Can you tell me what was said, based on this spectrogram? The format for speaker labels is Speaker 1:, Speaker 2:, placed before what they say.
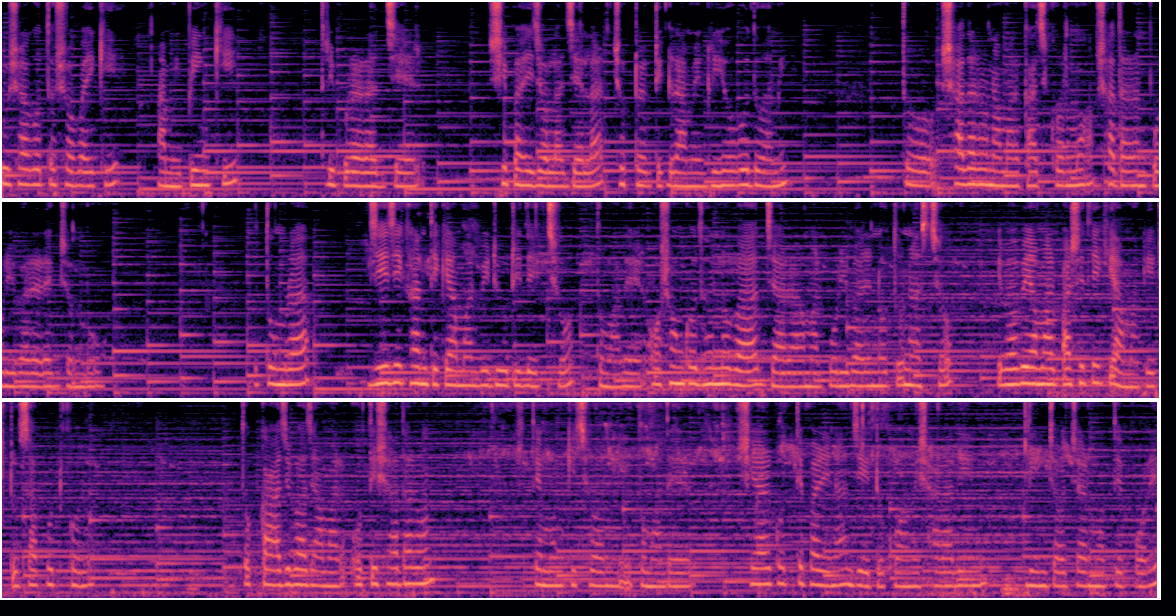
Speaker 1: সুস্বাগত সবাইকে। আমি পিঙ্কি, ত্রিপুরা রাজ্যের সিপাহীজলা জেলার ছোট্ট একটি গ্রামের গৃহবধূ আমি। তো সাধারণ আমার কাজকর্ম, সাধারণ পরিবারের একজন বউ। তোমরা যে যেখান থেকে আমার ভিডিওটি দেখছ, তোমাদের অসংখ্য ধন্যবাদ যারা আমার পরিবারে নতুন আসছো। এভাবে আমার পাশে থেকে আমাকে একটু সাপোর্ট করো। তো কাজ বাজ আমার অতি সাধারণ। তেমন কিছু আমি তোমাদের শেয়ার করতে পারি না। যেটুকু আমি সারাদিন দিনচর্চার মধ্যে পড়ে,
